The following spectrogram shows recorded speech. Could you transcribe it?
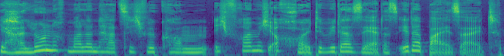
Ja, hallo nochmal und herzlich willkommen. Ich freue mich auch heute wieder sehr, dass ihr dabei seid.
